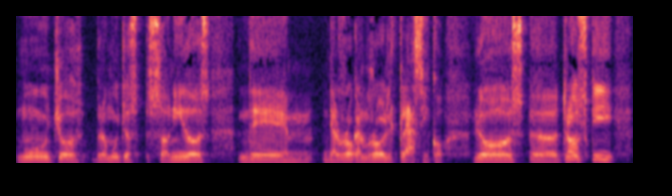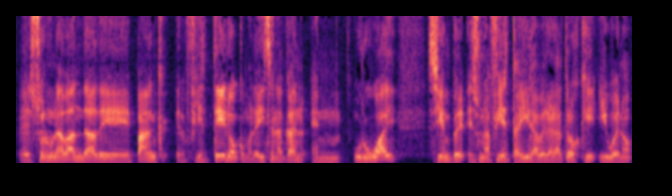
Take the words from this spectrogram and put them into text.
muchos, pero muchos sonidos de, em, del rock and roll clásico. Los eh, Trotsky eh, son una banda de punk eh, fiestero, como le dicen acá en Uruguay siempre es una fiesta ir a ver a la Trotsky. Y bueno,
